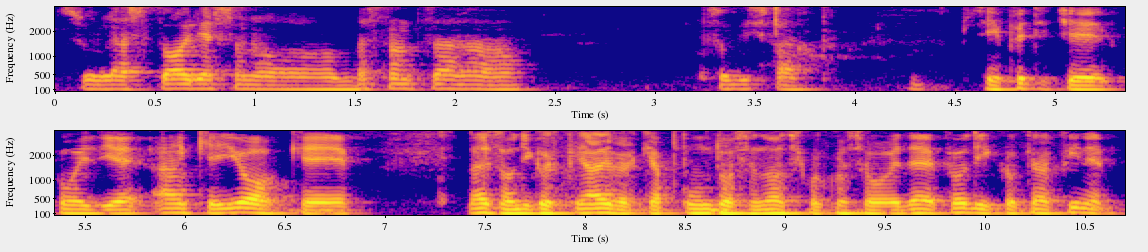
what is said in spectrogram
sulla storia sono abbastanza soddisfatto. Sì, infatti c'è, come dire, anche io che adesso non dico il finale perché appunto se no se qualcosa vuole vedere, però dico che alla fine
